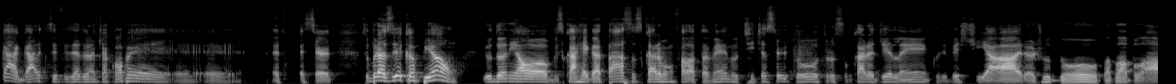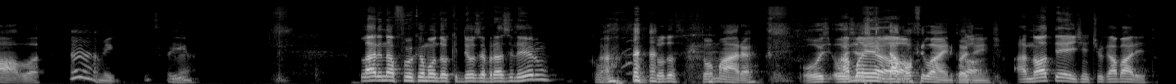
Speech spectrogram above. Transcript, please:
cagada que você fizer durante a Copa é, é, é certo. Se o Brasil é campeão e o Daniel Alves carrega a taça, os caras vão falar, tá vendo? O Tite acertou, trouxe um cara de elenco, de vestiário, ajudou, blá blá blá blá. Ah, amigo, tudo isso aí. É. Larina Furca mandou que Deus é brasileiro. Com, com todas... Tomara. Hoje, hoje Amanhã, acho que tava ó, offline com a ó, gente. Anotem aí, gente, o gabarito.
